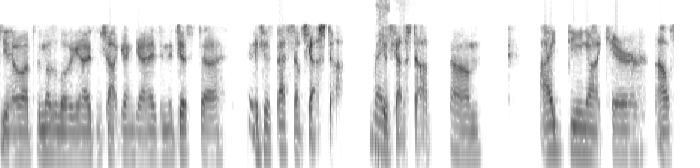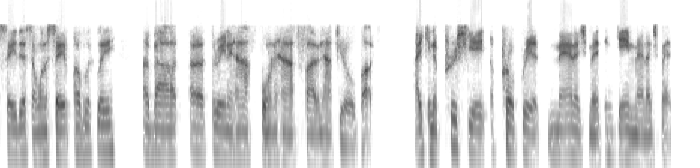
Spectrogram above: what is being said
you know, up to the muzzleloader guys and shotgun guys, and it just uh, it's just that stuff's got to stop. Right. It's got to stop. Um, I do not care. I'll say this. I want to say it publicly about a three and a half, four and a half, five and a half year old buck. I can appreciate appropriate management and game management.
